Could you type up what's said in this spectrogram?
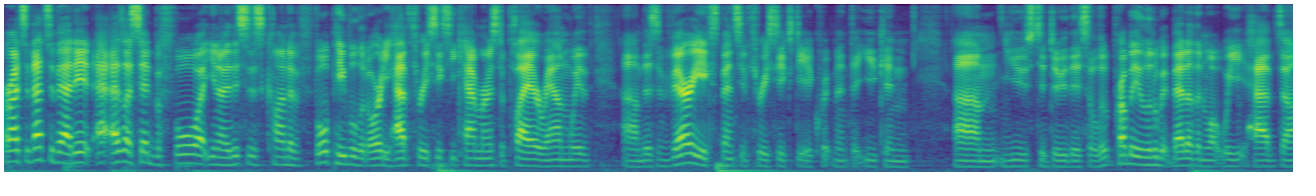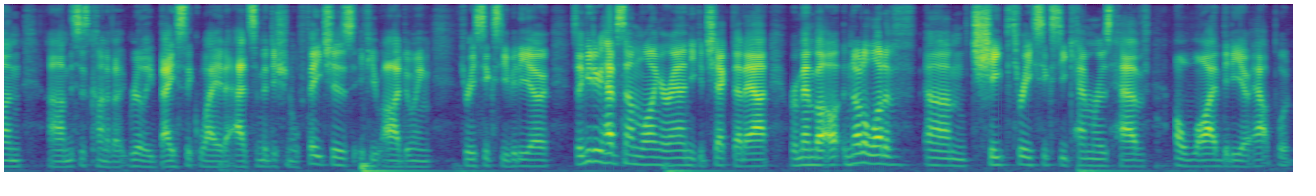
All right, so that's about it. As I said before, you know, this is kind of for people that already have 360 cameras to play around with. Um, there's very expensive 360 equipment that you can um, use to do this, a little, probably a little bit better than what we have done. Um, this is kind of a really basic way to add some additional features if you are doing 360 video. So if you do have some lying around, you can check that out. Remember, uh, not a lot of um, cheap 360 cameras have a live video output,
